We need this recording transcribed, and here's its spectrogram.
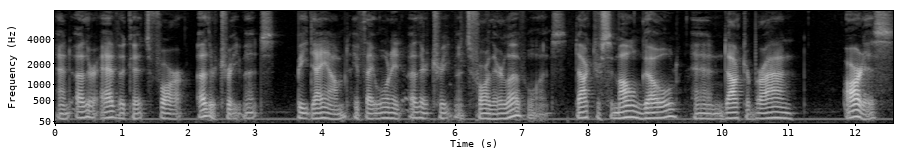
and other advocates for other treatments be damned if they wanted other treatments for their loved ones. Dr. Simone Gold and Dr. Brian Ardis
